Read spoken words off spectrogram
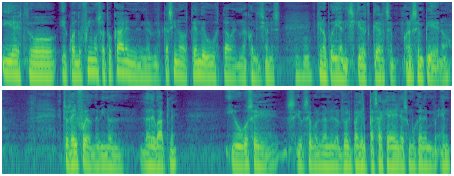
Y esto, y cuando fuimos a tocar en, en el casino de Ostende, Hugo estaba en unas condiciones que no podía ni siquiera quedarse, ponerse en pie, ¿no? Entonces ahí fue donde vino el- la debacle y Hugo se, se, se volvió, yo le pagué el pasaje a él y a su mujer en, en,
